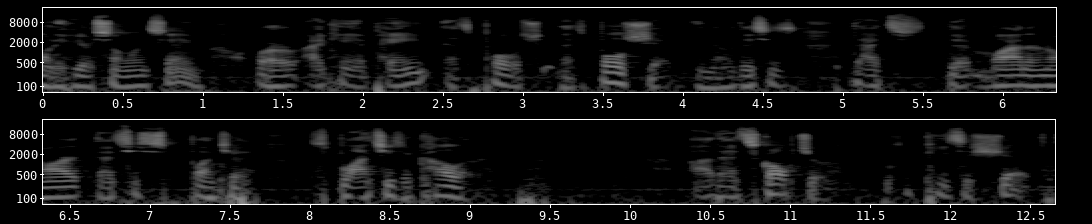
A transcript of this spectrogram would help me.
want to hear someone sing, or I can't paint. That's bullshit. That's bullshit. You know, this is that's the modern art. That's just a bunch of splotches of color. Uh, that sculpture, piece of shit.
